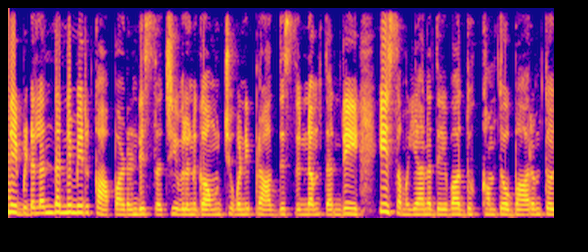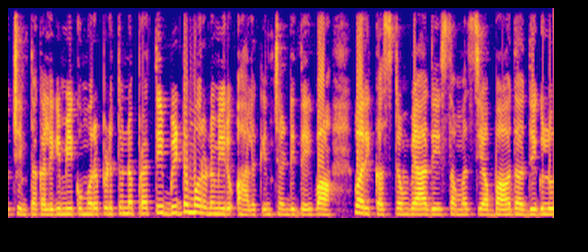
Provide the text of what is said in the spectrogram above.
నీ బిడ్డలందరినీ మీరు కాపాడండి. సజీవులనుగా ఉంచమని ప్రార్థిస్తున్నాం తండ్రి. ఈ సమయాన దేవా దుఃఖంతో భారంతో చింత కలిగి మీకు మొరపెడుతున్న ప్రతి బిడ్డ మొరను మీరు ఆలకించండి దేవా. వారి కష్టం వ్యాధి సమస్య బాధ దిగులు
